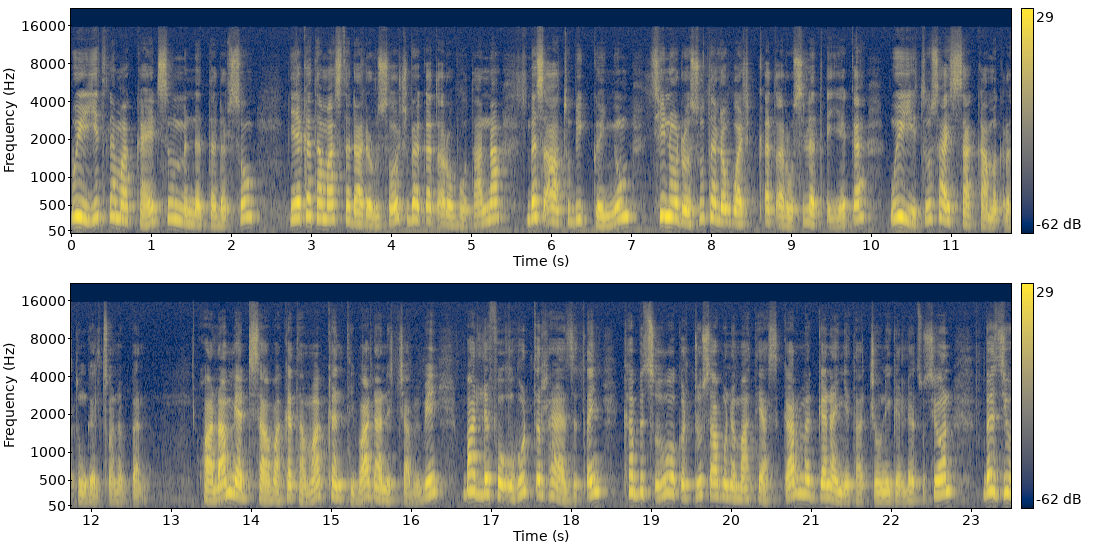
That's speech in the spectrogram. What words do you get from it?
ውይይት ለማካሄድ ስምምነት ተደርሶ የከተማ አስተዳደሩ ሰዎች በቀጠሮ ቦታና በሰዓቱ ቢገኙም ሲኖዶሱ ተለዋጭ ቀጠሮ ስለጠየቀ ውይይቱ ሳይሳካ መቅረቱን ገልጾ ነበር። ኋላም የአዲስ አበባ ከተማ ከንቲባ አዳነች አቤቤ ባለፈው እሁድ ጥር 29 ከብፁዕ ወቅዱስ አቡነ ማትያስ ጋር መገናኘታቸውን የገለጹ ሲሆን በዚሁ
